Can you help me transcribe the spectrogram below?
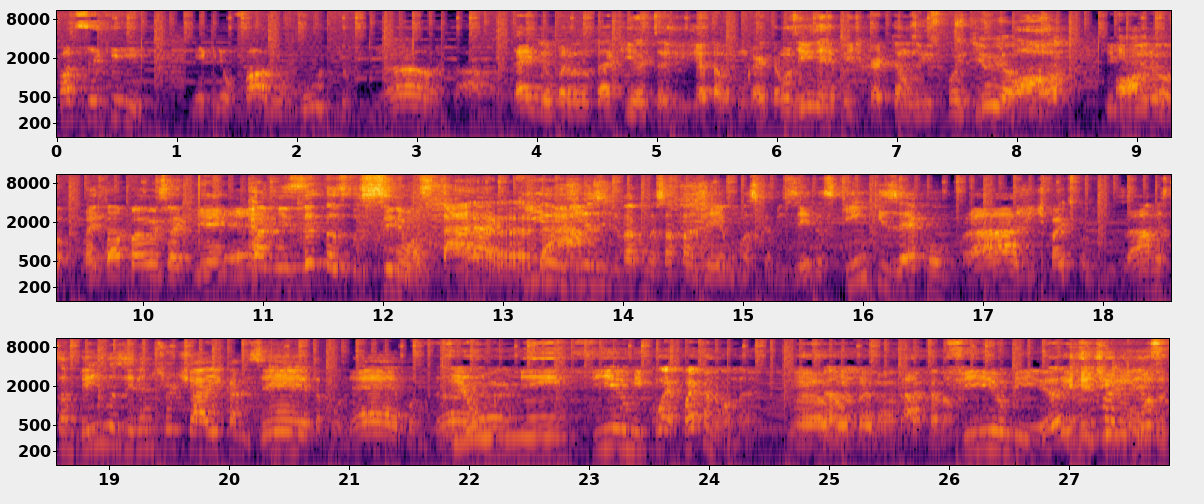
Pode ser que, né, que nem eu falo, eu mude de opinião e tal. Aí deu para notar que antes a gente já tava com um cartãozinho, de repente o cartãozinho expandiu e ó. Ó, O que, que Ó. virou? Mas tá bom isso aqui, hein? É. Camisetas do Cinema Star. Daqui uns dias a gente vai começar a fazer algumas camisetas. Quem quiser comprar, a gente vai disponibilizar, mas também nós iremos sortear aí camiseta, boné, bandana. Filme. Filme, cue- cueca não, né? Não, Não, não, não, não. Tá, cueca não. filme. a Tem gente vai que não usa.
